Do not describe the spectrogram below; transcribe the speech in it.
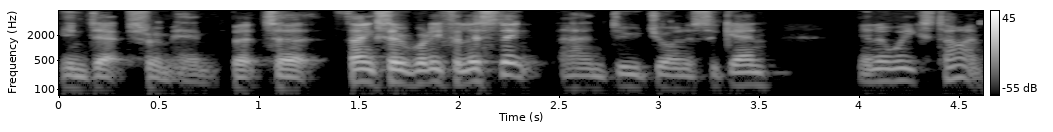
in depth from him. But uh, thanks everybody for listening, and do join us again in a week's time.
